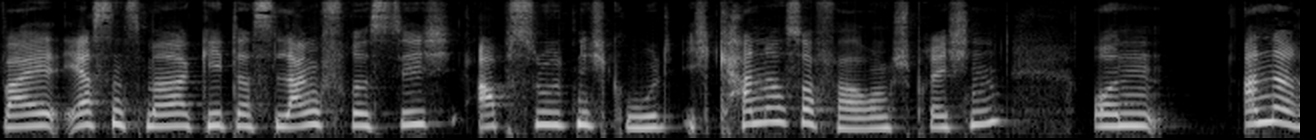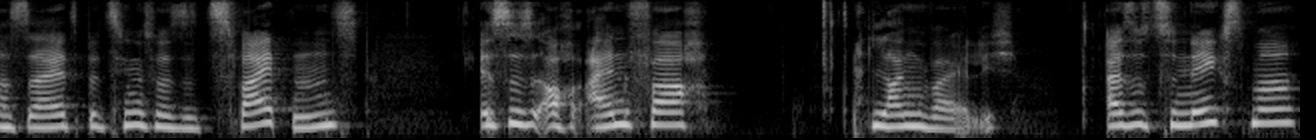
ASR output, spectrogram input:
weil erstens mal geht das langfristig absolut nicht gut. Ich kann aus Erfahrung sprechen und andererseits, beziehungsweise zweitens, ist es auch einfach langweilig. Also zunächst mal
